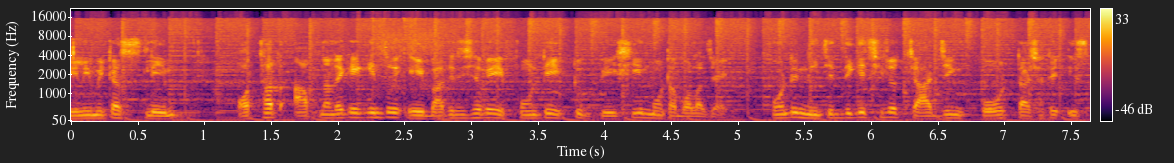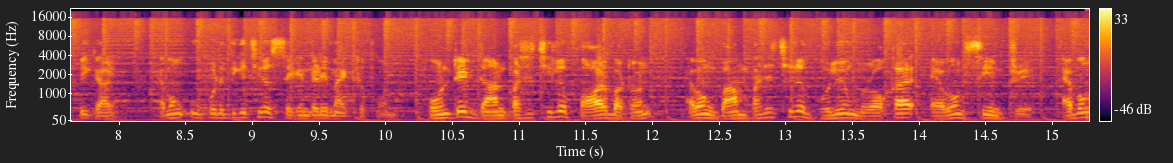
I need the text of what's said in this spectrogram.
millimetre slim অর্থাৎ আপনাদেরকে কিন্তু এই বাজেট হিসেবে এই ফোনটি একটু বেশি মোটা বলা যায়। ফোনটির নিচের দিকে ছিল চার্জিং পোর্ট, তার সাথে স্পিকার এবং উপরের দিকে ছিল সেকেন্ডারি মাইক্রোফোন। ফোনটির ডান পাশে ছিল পাওয়ার বাটন এবং বাম পাশে ছিল ভলিউম রকার এবং সিম ট্রে। এবং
